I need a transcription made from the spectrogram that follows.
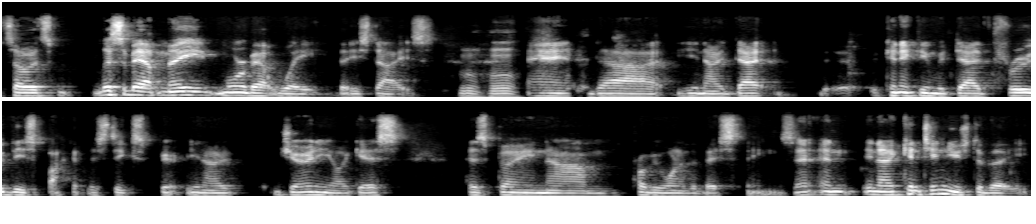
so it's less about me more about we these days Mm-hmm. and uh, you know dad connecting with dad through this bucket list experience you know journey i guess has been um, probably one of the best things and, and you know continues to be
